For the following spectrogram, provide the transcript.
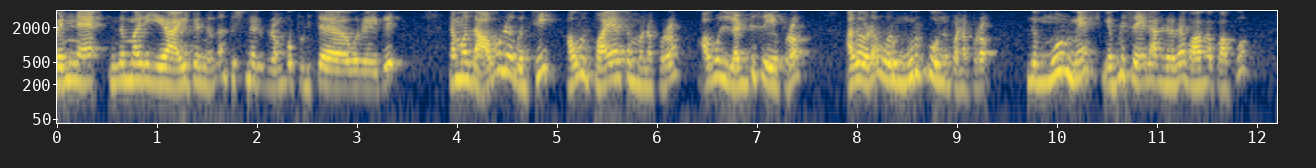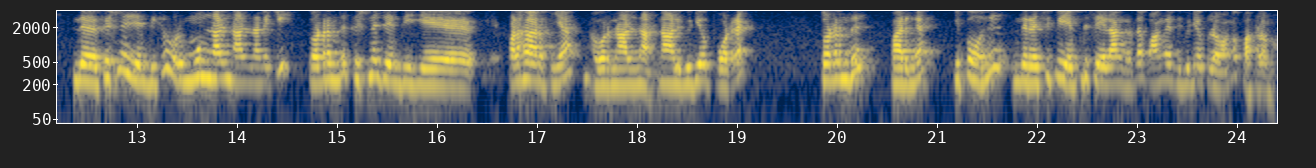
வெண்ணெய் இந்த மாதிரி ஐட்டங்கள் தான் கிருஷ்ணருக்கு ரொம்ப பிடிச்ச ஒரு இது. நம்ம அந்த அவளை வச்சு அவள் பாயாசம் பண்ண போகிறோம் அவள் லட்டு செய்ய போகிறோம் அதோட ஒரு முறுக்கு ஒன்று பண்ண போகிறோம் இந்த மூணுமே எப்படி செய்யலாங்கிறத வாங்க பார்ப்போம் இந்த கிருஷ்ண ஜெயந்திக்கு ஒரு மூணு நாள் நாலு நாளைக்கு தொடர்ந்து கிருஷ்ண ஜெயந்திக்கு பலகாரத்தையாக ஒரு நாலு நாள் நாலு வீடியோ போடுறேன். தொடர்ந்து பாருங்க. இப்போ வந்து இந்த ரெசிபியை எப்படி செய்யலாங்கிறத வாங்க இந்த வீடியோக்குள்ளே வாங்க பார்க்கலாமா?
